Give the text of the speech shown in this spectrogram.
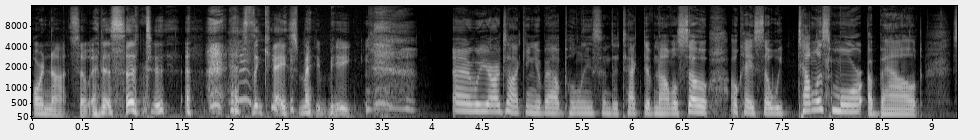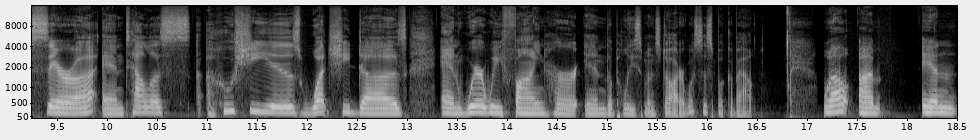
or not so innocent, as the case may be. And we are talking about police and detective novels. So, okay, so we tell us more about Sarah and tell us who she is, what she does, and where we find her in The Policeman's Daughter. What's this book about? Well, um, in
